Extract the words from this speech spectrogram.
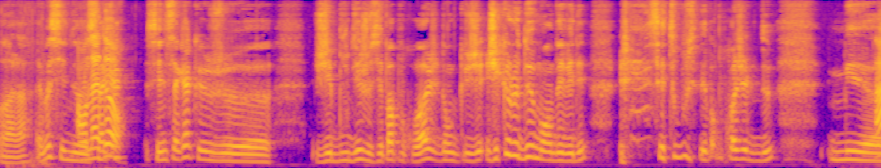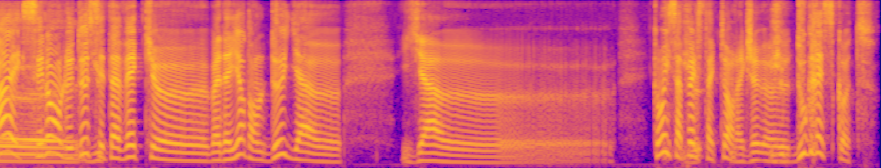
Voilà. Et moi c'est une On saga. adore. C'est une saga que je j'ai boudé, je sais pas pourquoi. Donc j'ai j'ai que le 2 moi en DVD. c'est tout. Je sais pas pourquoi j'ai le 2. Mais euh, Ah, excellent. Le 2, du- c'est avec. euh, Bah, D'ailleurs, dans le 2, il y a. euh, Il y a. euh, Comment il s'appelle Je- cet acteur là que euh, je- Dougray Scott.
